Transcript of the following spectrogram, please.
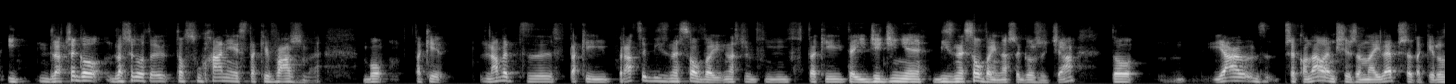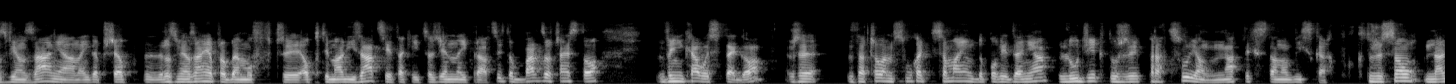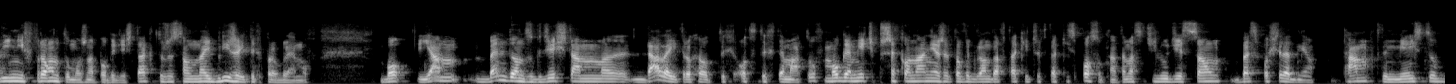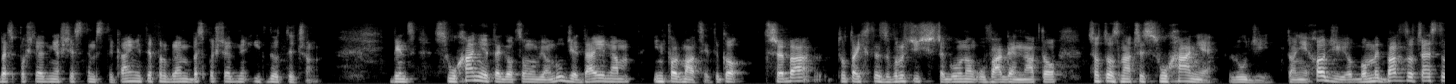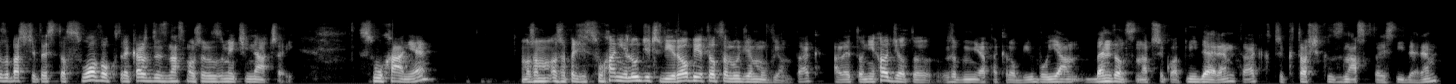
i dlaczego, dlaczego to, to słuchanie jest takie ważne? Bo takie nawet w takiej pracy biznesowej, znaczy w takiej tej dziedzinie biznesowej naszego życia, to ja przekonałem się, że najlepsze takie rozwiązania, najlepsze rozwiązania problemów czy optymalizacje takiej codziennej pracy, to bardzo często wynikały z tego, że zacząłem słuchać, co mają do powiedzenia ludzie, którzy pracują na tych stanowiskach, którzy są na linii frontu, można powiedzieć, tak, którzy są najbliżej tych problemów bo ja, będąc gdzieś tam dalej trochę od tych, od tych tematów, mogę mieć przekonanie, że to wygląda w taki czy w taki sposób. Natomiast ci ludzie są bezpośrednio tam, w tym miejscu, bezpośrednio się z tym stykają i te problemy bezpośrednio ich dotyczą. Więc słuchanie tego, co mówią ludzie, daje nam informacje. Tylko trzeba, tutaj chcę zwrócić szczególną uwagę na to, co to znaczy słuchanie ludzi. To nie chodzi, bo my bardzo często, zobaczcie, to jest to słowo, które każdy z nas może rozumieć inaczej. Słuchanie może, może powiedzieć słuchanie ludzi, czyli robię to, co ludzie mówią, tak? Ale to nie chodzi o to, żebym ja tak robił, bo ja, będąc na przykład liderem, tak, czy ktoś z nas, kto jest liderem,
